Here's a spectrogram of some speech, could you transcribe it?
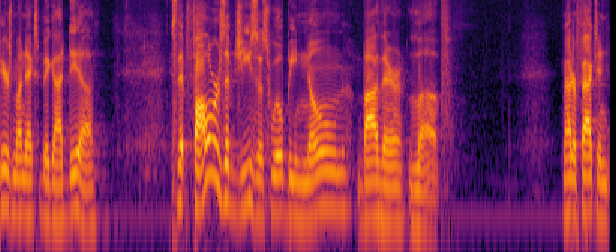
here's my next big idea is that followers of Jesus will be known by their love. Matter of fact, in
